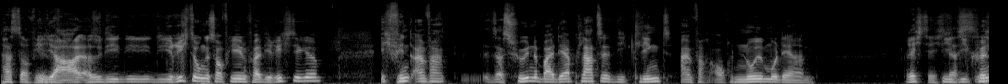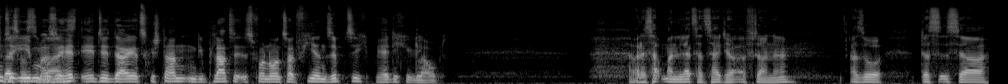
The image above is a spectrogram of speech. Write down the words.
passt auf jeden Ja, Fall. also die, die, die Richtung ist auf jeden Fall die richtige. Ich finde einfach, das Schöne bei der Platte, die klingt einfach auch null modern. Richtig. Die, das- die könnte weiß, eben, also hätte, hätte da jetzt gestanden, die Platte ist von 1974, hätte ich geglaubt. Aber das hat man in letzter Zeit ja öfter, ne? Also, das ist ja.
